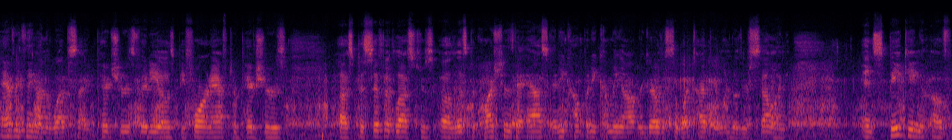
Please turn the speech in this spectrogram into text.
everything on the website, pictures, videos, before and after pictures, a specific list, uh, list of questions to ask any company coming out, regardless of what type of window they're selling. And speaking of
